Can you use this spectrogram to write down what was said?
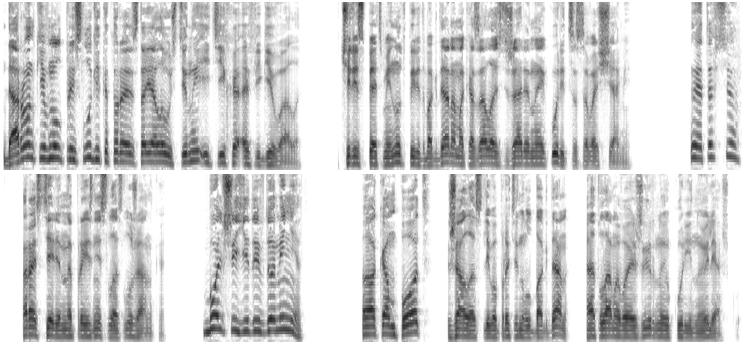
Дарон кивнул прислуге, которая стояла у стены и тихо офигевала. Через пять минут перед Богданом оказалась жареная курица с овощами. «Это все», — растерянно произнесла служанка. «Больше еды в доме нет». «А компот?» — жалостливо протянул Богдан, отламывая жирную куриную ляжку.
